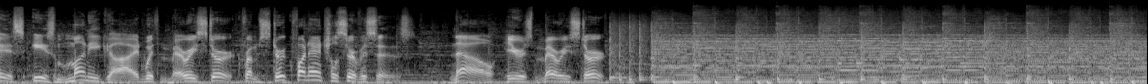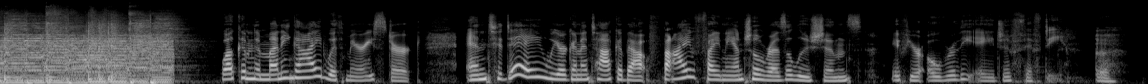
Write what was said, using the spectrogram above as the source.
This is Money Guide with Mary Sterk from Sterk Financial Services. Now, here's Mary Sterk. Welcome to Money Guide with Mary Sterk. And today we are going to talk about five financial resolutions if you're over the age of 50.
